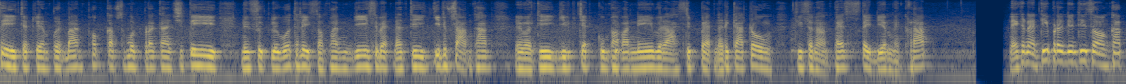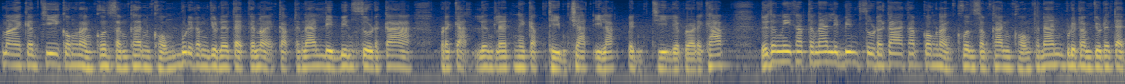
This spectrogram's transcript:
ซีจะเตรียมเปิดบ้านพบกับสมุทรปราการซิตี้ในศึกลิเวอร์พูลลีก 2021 นาที 23 ครับ ในวันที่ 27 กุมภาพันธ์นี้เวลา 18 นาฬิกาตรง ที่สนามเพชรสเตเดียมนะครับ ในขณะที่ประเด็นที่ 2 ครับมากันที่กองหลังคนสำคัญของบุรีรัมย์ยูไนเต็ดกันหน่อยกับทางด้านลิบินซูรากาประกาศเรื่องเล่นให้กับทีมชาติอิรักเป็นทีเรียบร้อยเลยครับ โดยทั้งนี้ครับทางด้านลิบินซูรากาครับกองหลังคนสำคัญของทางด้านบุรีรัมย์ยูไนเต็ด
